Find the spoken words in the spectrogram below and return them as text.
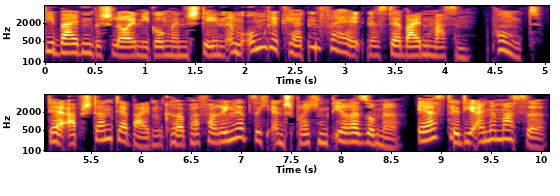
Die beiden Beschleunigungen stehen im umgekehrten Verhältnis der beiden Massen. Punkt. Der Abstand der beiden Körper verringert sich entsprechend ihrer Summe. Erste die eine Masse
